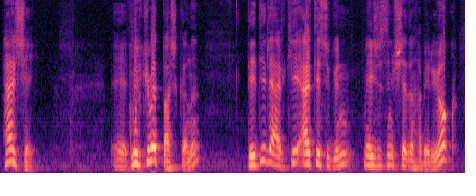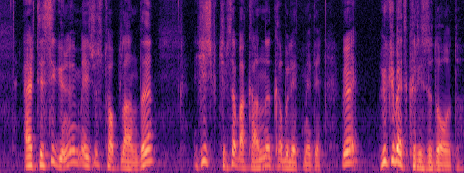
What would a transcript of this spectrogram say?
Her şey. E, hükümet başkanı. Dediler ki ertesi gün meclisin bir haberi yok. Ertesi günü meclis toplandı. Hiç kimse bakanlığı kabul etmedi. Ve hükümet krizi doğdu.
